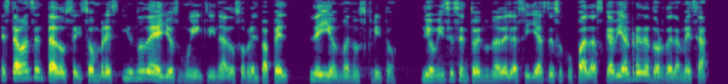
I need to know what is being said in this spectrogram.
estaban sentados seis hombres y uno de ellos, muy inclinado sobre el papel, leía un manuscrito. Liovin se sentó en una de las sillas desocupadas que había alrededor de la mesa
